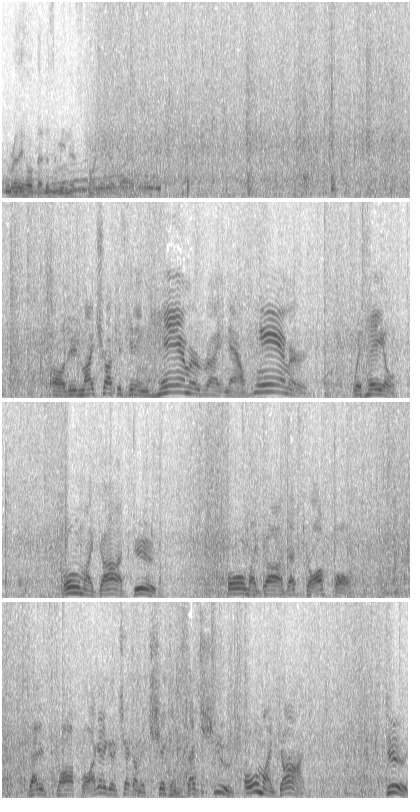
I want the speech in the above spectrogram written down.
I really hope that doesn't mean there's a tornado, guys. Oh, dude, my truck is getting hammered right now. Hammered with hail. Oh my god, dude. Oh my god, that's golf ball. That is golf ball. I gotta go check on the chickens. That's huge. Oh my god. Dude.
